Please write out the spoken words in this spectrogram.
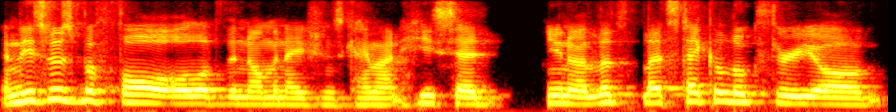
and this was before all of the nominations came out, he said, you know, let's let's take a look through your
